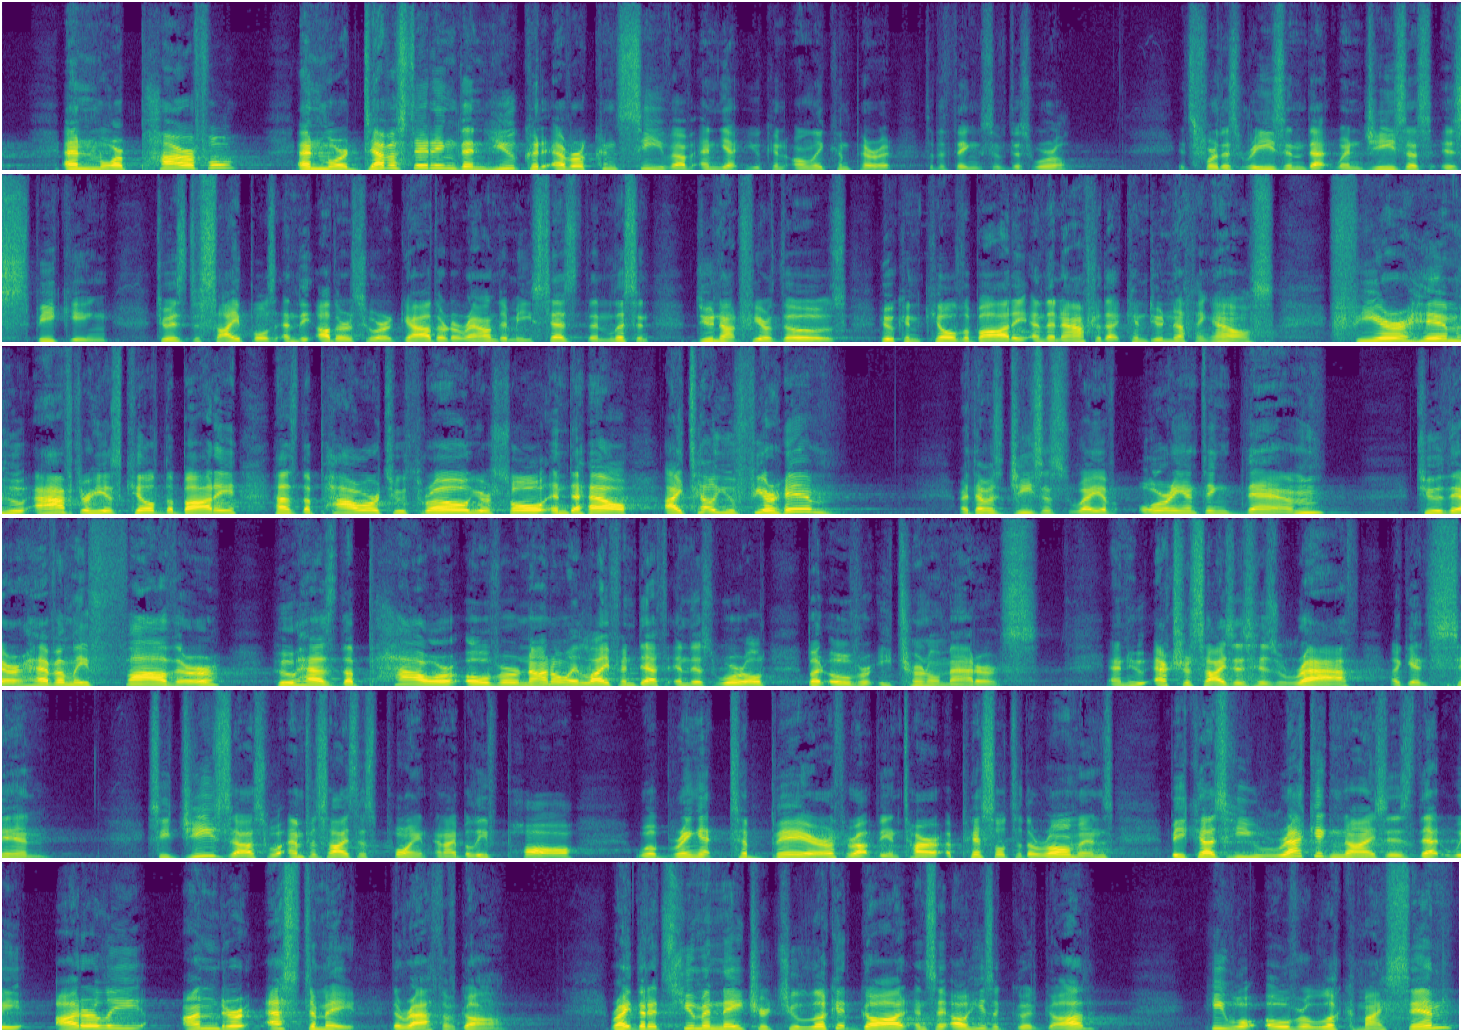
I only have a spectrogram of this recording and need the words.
and more powerful and more devastating than you could ever conceive of, and yet you can only compare it to the things of this world. It's for this reason that when Jesus is speaking to his disciples and the others who are gathered around him, he says to them, Listen, do not fear those who can kill the body and then after that can do nothing else. Fear him who, after he has killed the body, has the power to throw your soul into hell. I tell you, fear him. Right, that was Jesus' way of orienting them to their heavenly Father who has the power over not only life and death in this world, but over eternal matters and who exercises his wrath against sin. See, Jesus will emphasize this point, and I believe Paul will bring it to bear throughout the entire epistle to the Romans because he recognizes that we utterly underestimate the wrath of God. Right? That it's human nature to look at God and say, oh, he's a good God. He will overlook my sin.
